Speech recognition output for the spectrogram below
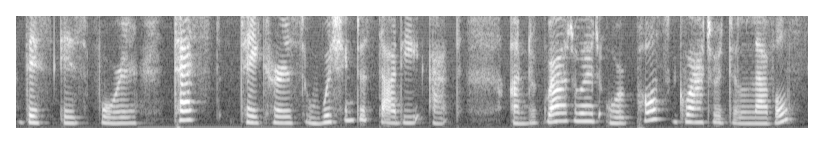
This is for test takers wishing to study at undergraduate or postgraduate levels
